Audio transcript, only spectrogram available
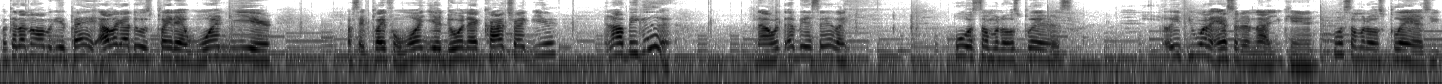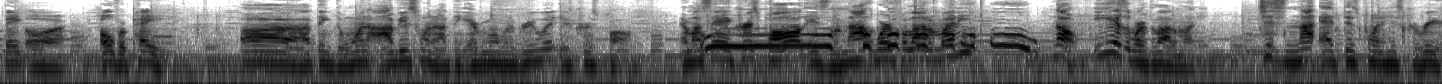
Because I know I'm gonna get paid. All I gotta do is play that one year. I say play for one year during that contract year, and I'll be good. Now with that being said, like who are some of those players? If you want to answer it or not, you can. Who are some of those players you think are overpaid? Uh, I think the one obvious one, I think everyone would agree with, is Chris Paul. Am I saying Chris Paul is not worth a lot of money? No, he is worth a lot of money. Just not at this point in his career.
